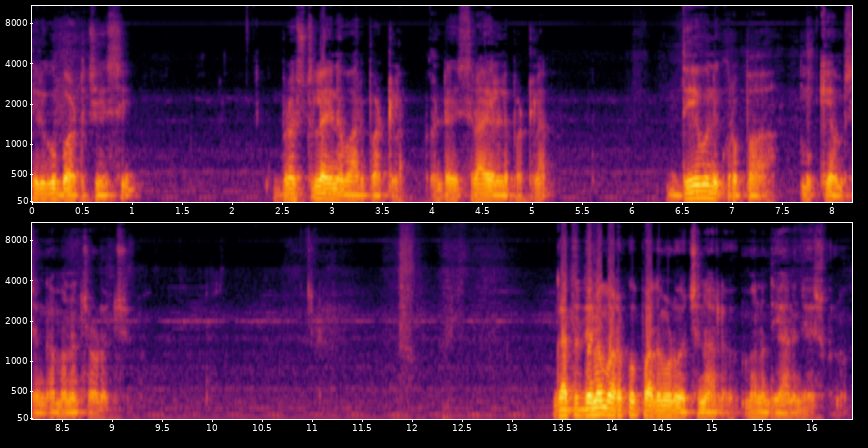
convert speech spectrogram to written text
తిరుగుబాటు చేసి భ్రష్టులైన వారి పట్ల అంటే ఇస్రాయేళ్ళ పట్ల దేవుని కృప ముఖ్య అంశంగా మనం చూడవచ్చు గత దినం వరకు పదమూడు వచనాలు మనం ధ్యానం చేసుకున్నాం.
